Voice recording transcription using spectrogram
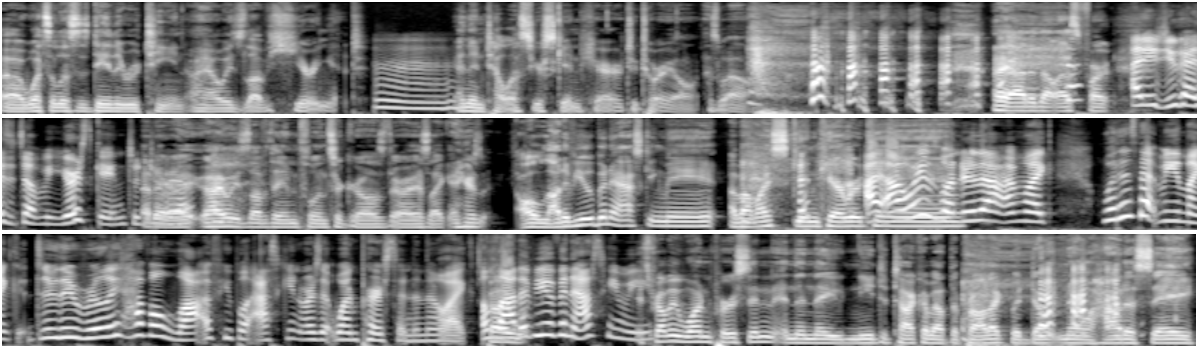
uh, "What's Alyssa's daily routine?" I always love hearing it, Mm. and then tell us your skincare tutorial as well. I added that last part. I need you guys to tell me your skin tutorial. I, I always love the influencer girls. They're always like, and here's a lot of you have been asking me about my skincare routine. I always wonder that. I'm like, what does that mean? Like, do they really have a lot of people asking, or is it one person? And they're like, a probably lot of you have been asking me. It's probably one person, and then they need to talk about the product, but don't know how to say,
